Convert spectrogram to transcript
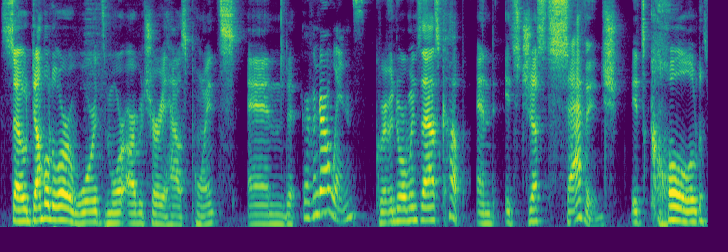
so Dumbledore awards more arbitrary house points, and Gryffindor wins. Gryffindor wins the House Cup, and it's just savage. It's cold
